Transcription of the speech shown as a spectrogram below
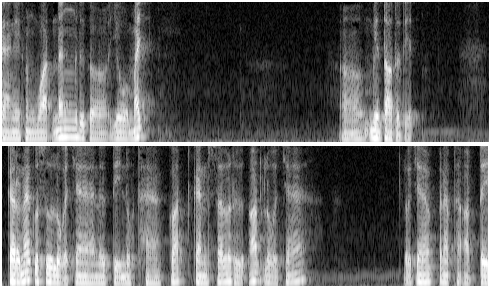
ការងារក្នុងវត្តនឹងឬក៏យកមិនអឺមានតទៅទៀតករណីក៏សួរលោកអាចារ្យនៅទីនោះថាគាត់ cancel ឬអត់លោកអាចារ្យលោកអាចារ្យប្រាប់ថាអត់ទេ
